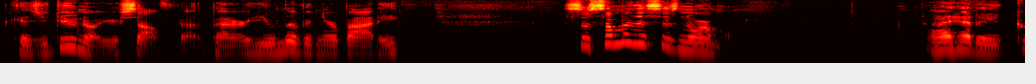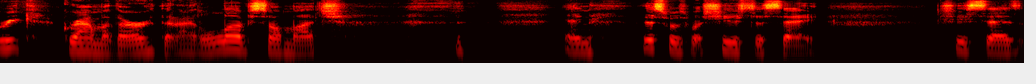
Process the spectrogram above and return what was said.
Because you do know yourself better, you live in your body. So some of this is normal. I had a Greek grandmother that I love so much. and this was what she used to say. She says,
